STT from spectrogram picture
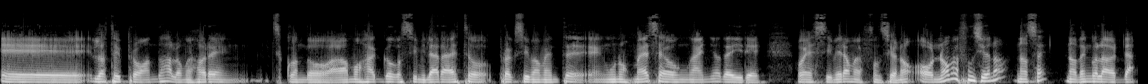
eh, lo estoy probando. A lo mejor en, cuando hagamos algo similar a esto próximamente, en unos meses o un año, te diré, oye, si mira, me funcionó o no me funcionó, no sé, no tengo la verdad,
